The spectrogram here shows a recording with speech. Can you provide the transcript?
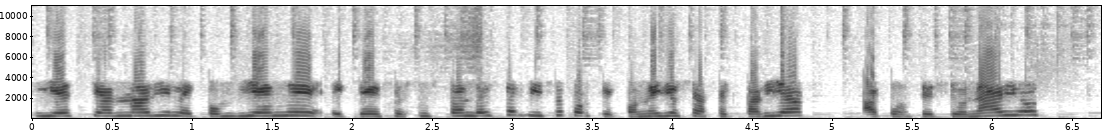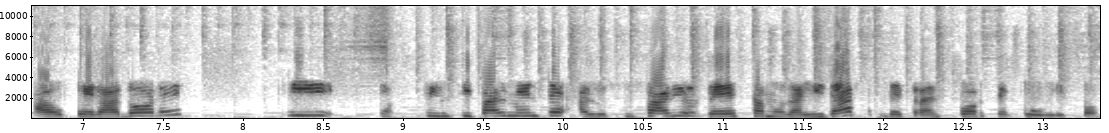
y es que a nadie le conviene eh, que se suspenda el servicio porque con ello se afectaría a concesionarios, a operadores y principalmente a los usuarios de esta modalidad de transporte público.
